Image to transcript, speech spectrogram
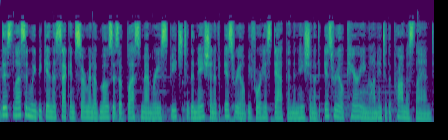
This lesson we begin the second sermon of Moses of blessed memory speech to the nation of Israel before his death and the nation of Israel carrying on into the promised land.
